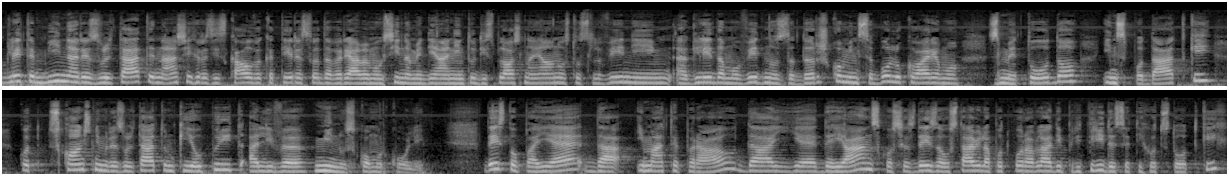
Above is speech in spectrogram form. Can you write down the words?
Glede, mi na rezultate naših raziskav, v katere seveda verjamemo vsi na medijani in tudi splošna javnost v Sloveniji, gledamo vedno z zadržkom in se bolj ukvarjamo z metodo in s podatki, kot s končnim rezultatom, ki je v prid ali v minus komorkoli. Dejstvo pa je, da imate prav, da je dejansko se zdaj zaustavila podpora vladi pri 30 odstotkih,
